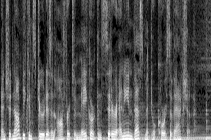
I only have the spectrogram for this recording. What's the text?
and should not be construed as an offer to make or consider any investment or course of action.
